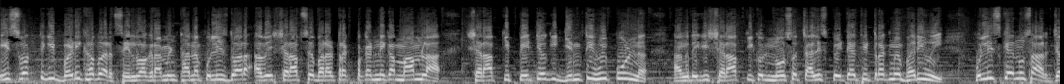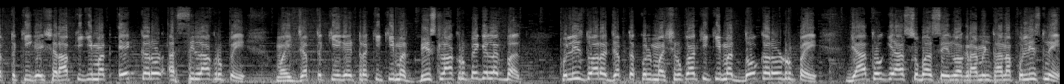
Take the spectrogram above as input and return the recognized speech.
इस वक्त की बड़ी खबर, सेंधवा ग्रामीण थाना पुलिस द्वारा अवैध शराब से भरा ट्रक पकड़ने का मामला। शराब की पेटियों की गिनती हुई पूर्ण। अंग्रेज़ी शराब की कुल 940 पेटियाँ थी ट्रक में भरी हुई। पुलिस के अनुसार जब्त की गई शराब की कीमत एक करोड़ अस्सी लाख रूपए। वहीं जब्त किए गए ट्रक की कीमत बीस लाख रूपए के लगभग। पुलिस द्वारा जब तक कुल मशरूका की कीमत दो करोड़ रुपए। ज्ञात हो कि आज सुबह सेंधवा ग्रामीण थाना पुलिस ने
